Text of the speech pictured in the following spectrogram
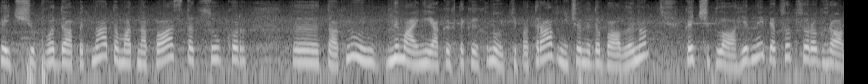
Кетчуп, вода питна, томатна паста, цукор. Е, так, ну немає ніяких таких, ну, типа трав, нічого не додавлено. Кетчуп лагідний 540 грам.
